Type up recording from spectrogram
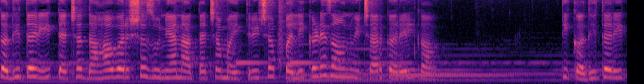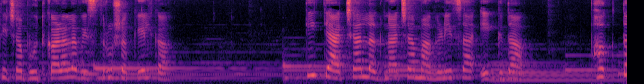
कधीतरी त्याच्या दहा वर्ष जुन्या नात्याच्या मैत्रीच्या पलीकडे जाऊन विचार करेल का? ती कधीतरी तिच्या भूतकाळाला विसरू शकेल का? ती त्याच्या लग्नाच्या मागणीचा एकदा फक्त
